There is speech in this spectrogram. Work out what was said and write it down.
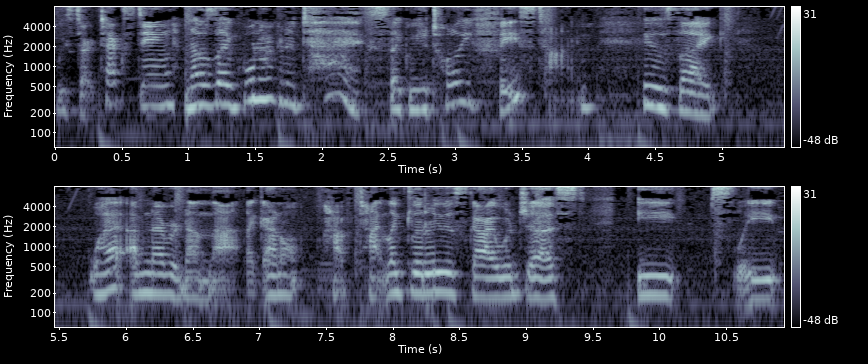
We start texting and I was like, we're not gonna text. Like, we could totally FaceTime. He was like, what? I've never done that. Like, I don't have time. Like, literally this guy would just eat, sleep,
